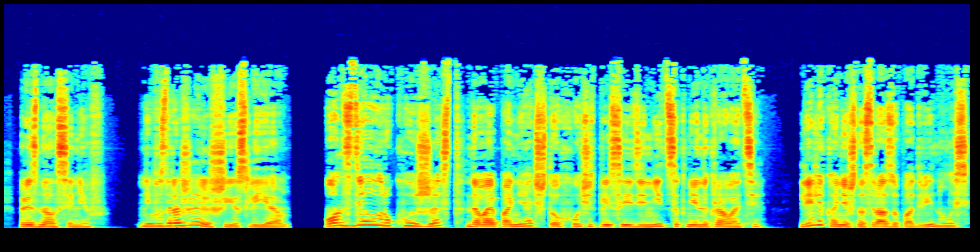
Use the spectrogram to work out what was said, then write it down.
— признался Нев. Не возражаешь, если я...» Он сделал рукой жест, давая понять, что хочет присоединиться к ней на кровати. Лиля, конечно, сразу подвинулась,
